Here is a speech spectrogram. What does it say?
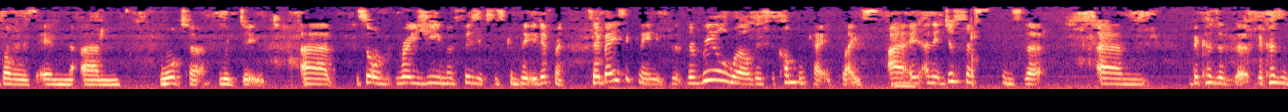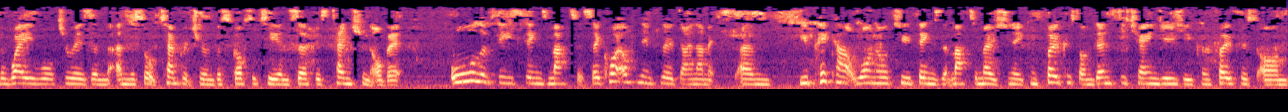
bubbles in um, water would do. Uh, sort of regime of physics is completely different. So basically, the, the real world is the complicated place, uh, mm. and it just so happens that um, because of the because of the way water is and, and the sort of temperature and viscosity and surface tension of it, all of these things matter. So quite often in fluid dynamics, um, you pick out one or two things that matter most. You know, you can focus on density changes, you can focus on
